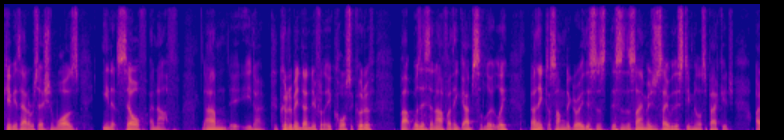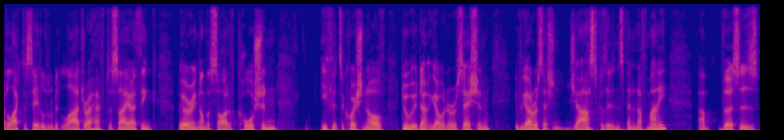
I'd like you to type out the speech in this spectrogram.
keeping us out of recession was in itself enough. Um, you know, could, could have been done differently. Of course, it could have. But was this enough? I think absolutely. I think to some degree, this is this is the same as you say with the stimulus package. I'd like to see it a little bit larger. I have to say. I think erring on the side of caution. If it's a question of do we don't go into recession, if we go into recession just because they didn't spend enough money, um, versus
